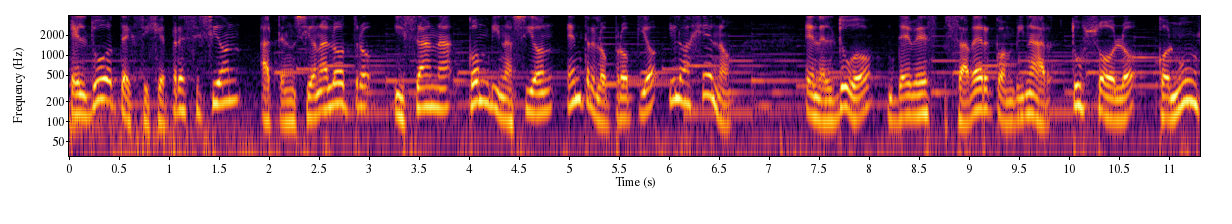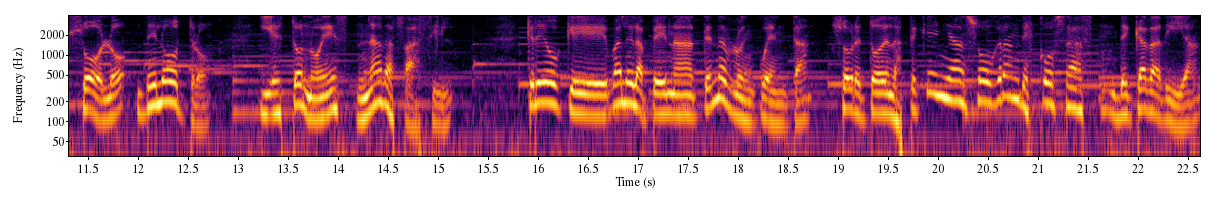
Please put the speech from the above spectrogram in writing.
El dúo te exige precisión, atención al otro y sana combinación entre lo propio y lo ajeno. En el dúo debes saber combinar tú solo con un solo del otro y esto no es nada fácil. Creo que vale la pena tenerlo en cuenta, sobre todo en las pequeñas o grandes cosas de cada día.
